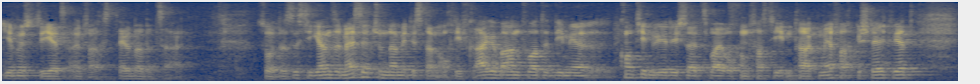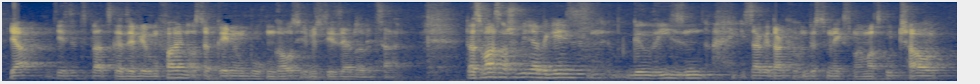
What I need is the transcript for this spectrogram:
Ihr müsst sie jetzt einfach selber bezahlen. So, das ist die ganze Message und damit ist dann auch die Frage beantwortet, die mir kontinuierlich seit zwei Wochen fast jeden Tag mehrfach gestellt wird. Ja, die Sitzplatzreservierung fallen aus der Premium-Buchung raus, ihr müsst die selber bezahlen. Das war es auch schon wieder gewesen. Ich sage danke und bis zum nächsten Mal. Macht's gut, ciao.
